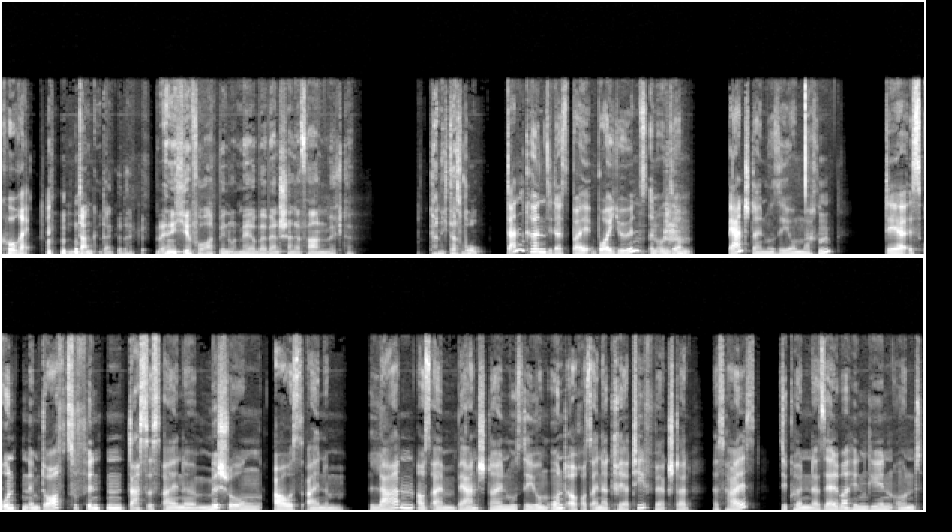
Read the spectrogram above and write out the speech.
Korrekt. danke, danke, danke. Wenn ich hier vor Ort bin und mehr über Bernstein erfahren möchte, kann ich das wo? Dann können Sie das bei Boy Jöns in unserem Bernsteinmuseum machen. Der ist unten im Dorf zu finden. Das ist eine Mischung aus einem Laden, aus einem Bernsteinmuseum und auch aus einer Kreativwerkstatt. Das heißt, Sie können da selber hingehen und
